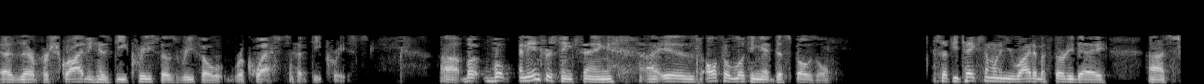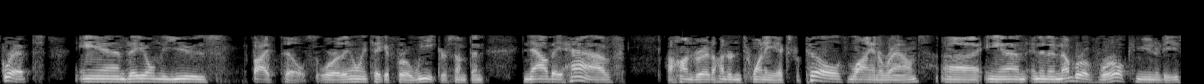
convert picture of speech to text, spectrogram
as their prescribing has decreased, those refill requests have decreased. Uh, but, but an interesting thing uh, is also looking at disposal. So if you take someone and you write them a 30 day uh, script and they only use five pills or they only take it for a week or something, now they have 100, 120 extra pills lying around. Uh, and, and in a number of rural communities,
